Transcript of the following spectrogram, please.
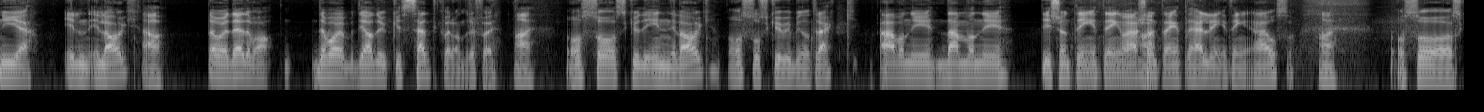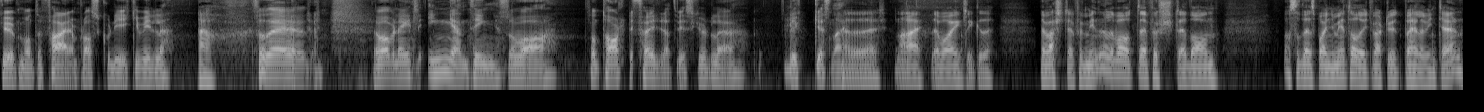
nye inn i lag. Ja. Det var jo det det var. Det var jo, de hadde jo ikke sett hverandre før. Nei. Og så skulle de inn i lag, og så skulle vi begynne å trekke. Jeg var ny, dem var ny, de skjønte ingenting, og jeg skjønte egentlig heller ingenting, jeg også. Nei. Og så skulle vi på en måte fære en plass hvor de ikke ville. Ja. Så det, det var vel egentlig ingenting som var Som talte for at vi skulle lykkes, nei. Det? Nei, det var egentlig ikke det. Det verste for min del var at det første dagen Altså, det spannet mitt hadde ikke vært ute på hele vinteren,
